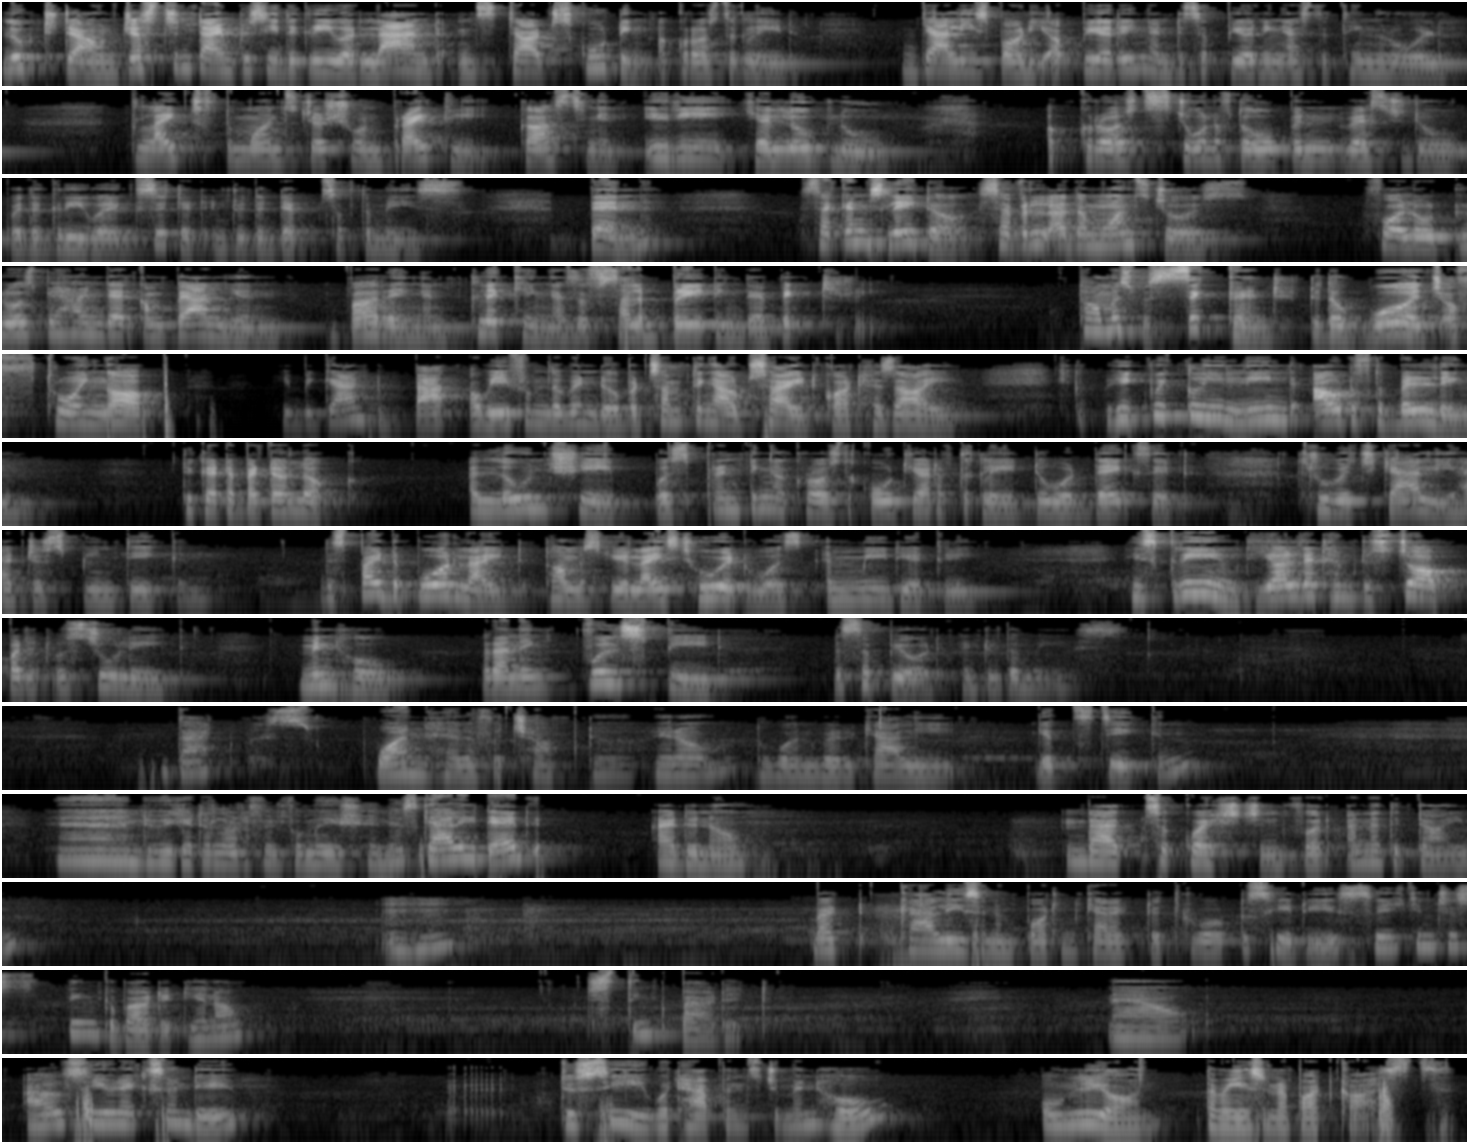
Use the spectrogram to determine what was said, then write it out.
looked down just in time to see the griever land and start scooting across the glade, Gally's body appearing and disappearing as the thing rolled. The lights of the monster shone brightly, casting an eerie yellow glow across the stone of the open west door where the griever exited into the depths of the maze. Then, seconds later, several other monsters followed close behind their companion, burring and clicking as if celebrating their victory. Thomas was sickened to the verge of throwing up. He began to back away from the window, but something outside caught his eye. He quickly leaned out of the building to get a better look. A lone shape was sprinting across the courtyard of the glade toward the exit through which Gally had just been taken. Despite the poor light, Thomas realized who it was immediately. He screamed, yelled at him to stop, but it was too late. Minho, running full speed, disappeared into the maze that was one hell of a chapter, you know, the one where Gally gets taken. And we get a lot of information. Is Gally dead? I don't know. That's a question for another time. Mm-hmm. But Gally is an important character throughout the series, so you can just think about it, you know? Just think about it. Now, I'll see you next Sunday to see what happens to Minho only on the Maze Runner podcast.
